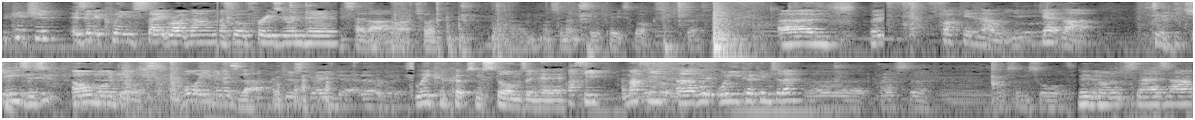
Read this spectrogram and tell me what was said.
The kitchen is in a clean state right now. Nice little freezer in here. Say that out, actually. Um, that's an empty pizza box. So. Um, but fucking hell, you get that? Jesus, oh my god. What even is that? I just drained it a little bit. We cook up some storms in here. Matthew, uh, Matthew, uh, what, what are you cooking today? Uh, pasta of some sort. Moving on upstairs now.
